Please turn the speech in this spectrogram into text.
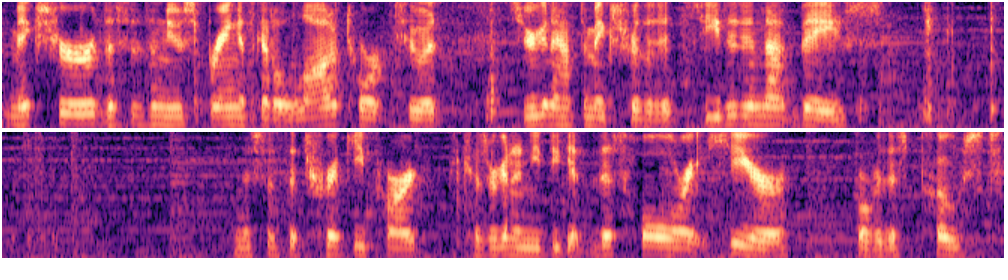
Make sure this is the new spring. It's got a lot of torque to it. So you're going to have to make sure that it's seated in that base. And this is the tricky part because we're going to need to get this hole right here over this post.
